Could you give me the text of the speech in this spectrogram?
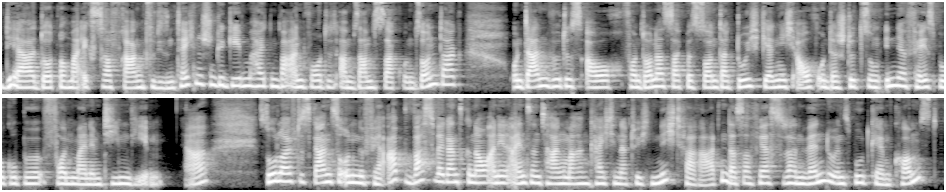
der dort nochmal extra Fragen zu diesen technischen Gegebenheiten beantwortet am Samstag und Sonntag. Und dann wird es auch von Donnerstag bis Sonntag durchgängig auch Unterstützung in der Facebook-Gruppe von meinem Team geben. Ja, so läuft das Ganze ungefähr ab. Was wir ganz genau an den einzelnen Tagen machen, kann ich dir natürlich nicht verraten. Das erfährst du dann, wenn du ins Bootcamp kommst.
